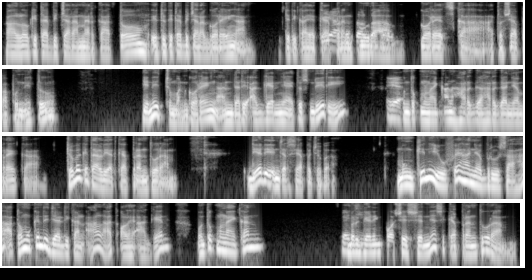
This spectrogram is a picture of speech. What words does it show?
Kalau kita bicara Mercato, itu kita bicara gorengan. Jadi kayak Iya, Kepren betul, Turam, Goretzka, atau siapa pun itu. Ini cuman gorengan dari agennya itu sendiri Iya. untuk menaikkan harga-harganya mereka. Coba kita lihat Kepren Turam. Dia diincar siapa coba? Mungkin Juve hanya berusaha atau mungkin dijadikan alat oleh agen untuk menaikkan Gaji. bargaining positionnya si Kepren Turam. Hmm.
